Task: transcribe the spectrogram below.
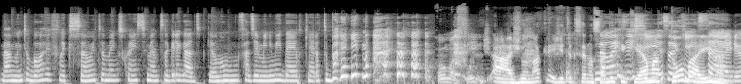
Dá muito boa reflexão e também os conhecimentos agregados, porque eu não fazia a mínima ideia do que era tubaína. Como assim? Ah, Ju, não acredito que você não, não sabe o que, que é uma tubaína. Aqui, sério.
